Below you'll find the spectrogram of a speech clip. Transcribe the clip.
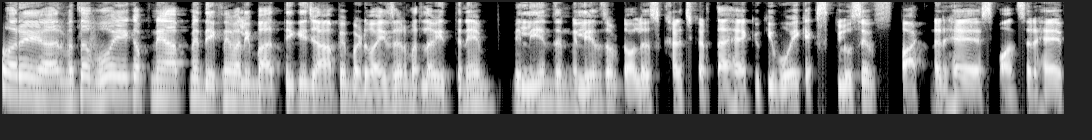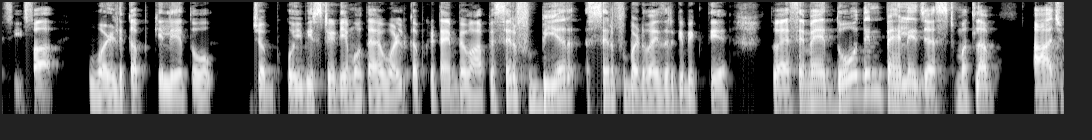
अरे यार मतलब वो एक अपने आप में देखने वाली बात थी कि जहाँ पे बडवाइजर मतलब इतने millions and millions of dollars खर्च करता है क्योंकि वो एक एक्सक्लूसिव पार्टनर है स्पॉन्सर है फीफा वर्ल्ड कप के लिए तो जब कोई भी स्टेडियम होता है वर्ल्ड कप के टाइम पे वहाँ पे सिर्फ़ बियर सिर्फ़ बडवाइजर की बिकती है। तो ऐसे में दो दिन पहले जस्ट मतलब आज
